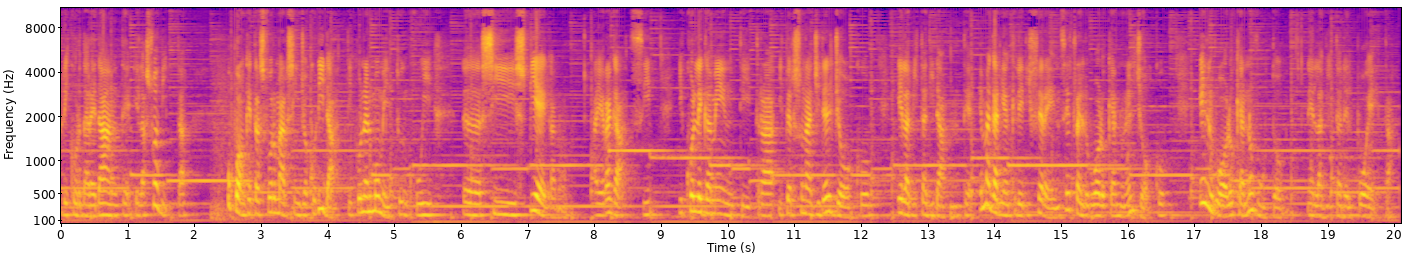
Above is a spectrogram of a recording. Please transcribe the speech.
ricordare Dante e la sua vita, o può anche trasformarsi in gioco didattico nel momento in cui eh, si spiegano ai ragazzi i collegamenti tra i personaggi del gioco e la vita di Dante e magari anche le differenze tra il ruolo che hanno nel gioco e il ruolo che hanno avuto nella vita del poeta.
